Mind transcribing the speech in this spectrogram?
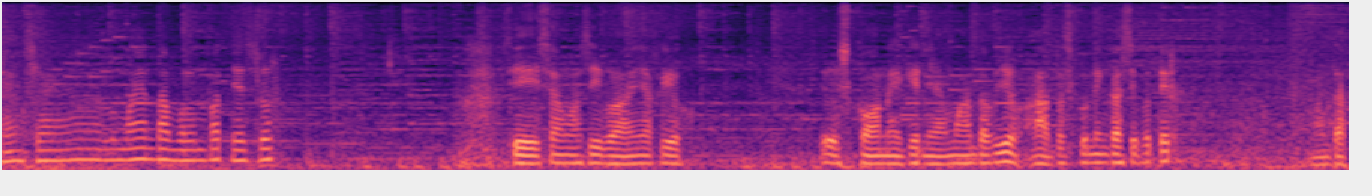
kan saya lumayan tambah 4 ya seluruh sisa masih banyak yuk. Yuk konekin yang mantap yuk. Atas kuning kasih petir. Mantap.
